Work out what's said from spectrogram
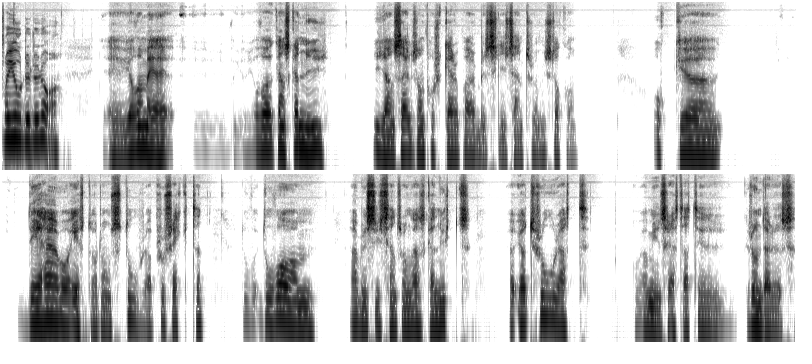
Vad gjorde du då? Eh, Jag var med, jag var ganska ny, nyanställd som forskare på Arbetslivscentrum i Stockholm. Och eh, det här var ett av de stora projekten. Då, då var um, Arbetslivscentrum ganska nytt. Jag, jag tror att, om jag minns rätt, att det grundades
